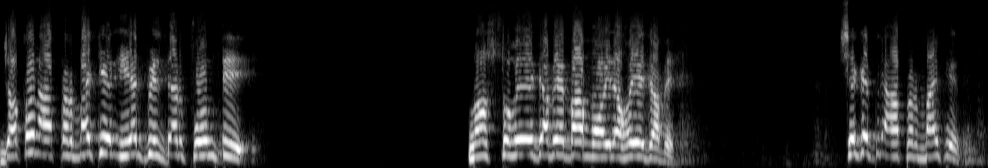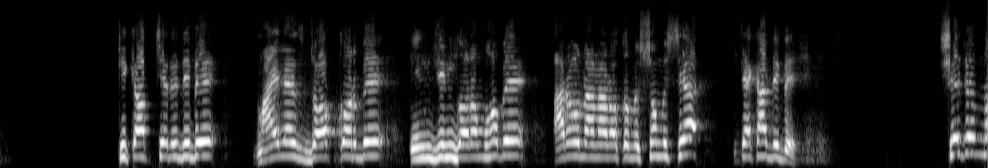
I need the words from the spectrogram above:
যখন আপনার বাইকের এয়ার ফিল্টার ফোমটি নষ্ট হয়ে যাবে বা ময়লা হয়ে যাবে, সেক্ষেত্রে আপনার বাইকের পিক ছেড়ে দিবে মাইলেজ ড্রপ করবে ইঞ্জিন গরম হবে আরও নানা রকমের সমস্যা দেখা দিবে। সেজন্য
